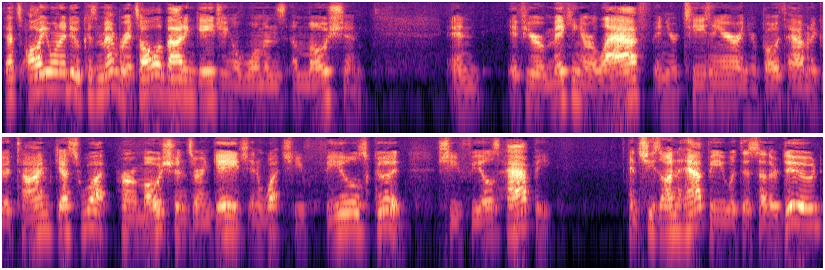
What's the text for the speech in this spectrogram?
That's all you want to do. Because remember, it's all about engaging a woman's emotion. And if you're making her laugh and you're teasing her and you're both having a good time, guess what? Her emotions are engaged in what? She feels good. She feels happy. And she's unhappy with this other dude.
